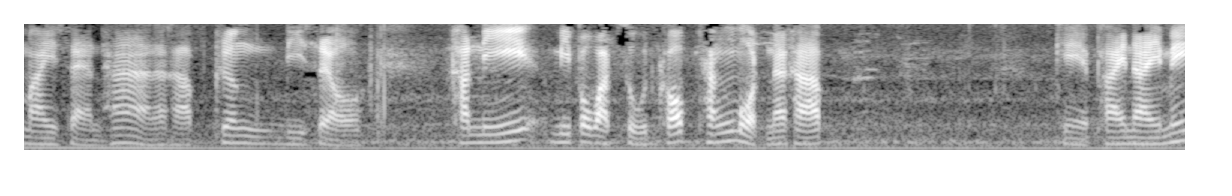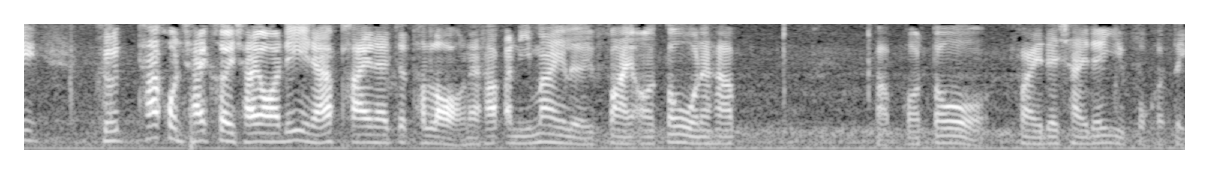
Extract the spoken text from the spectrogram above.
ไมล์แสนห้านะครับ เครื่องดีเซล คันนี้มีประวัติศูนย์ครบทั้งหมดนะครับโอเค ภายในไม่ คือถ้าคนใช้เคยใช้ออดี้นะ ภายในจะถลอกนะครับ อันนี้ไม่เลย ไฟ auto นะครับ ปรับออโต้ไฟได้ใช้ได้อยู่ปกติ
